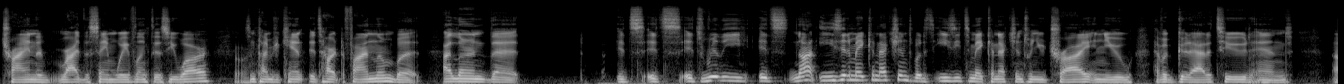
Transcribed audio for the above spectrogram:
trying to ride the same wavelength as you are. Sometimes you can't. It's hard to find them, but I learned that it's it's it's really it's not easy to make connections, but it's easy to make connections when you try and you have a good attitude mm-hmm. and uh,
